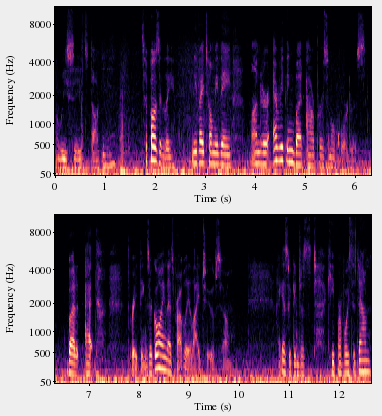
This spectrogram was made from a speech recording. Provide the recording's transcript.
Are we safe to talk in here? Supposedly. Levi told me they monitor everything but our personal quarters. But at the rate things are going, that's probably a lie too, so. I guess we can just keep our voices down.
